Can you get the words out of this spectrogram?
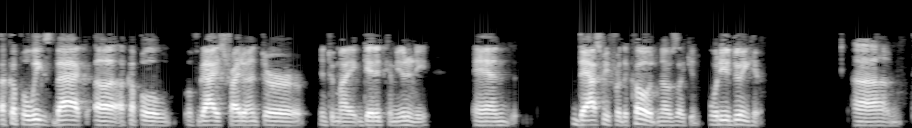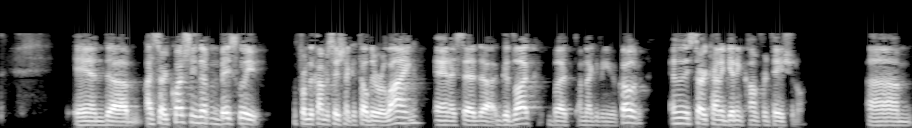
a couple weeks back, uh, a couple of guys tried to enter into my gated community and they asked me for the code and I was like, what are you doing here? Um, and um, I started questioning them. Basically, from the conversation, I could tell they were lying. And I said, uh, "Good luck, but I'm not giving you a code." And then they started kind of getting confrontational. Um,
